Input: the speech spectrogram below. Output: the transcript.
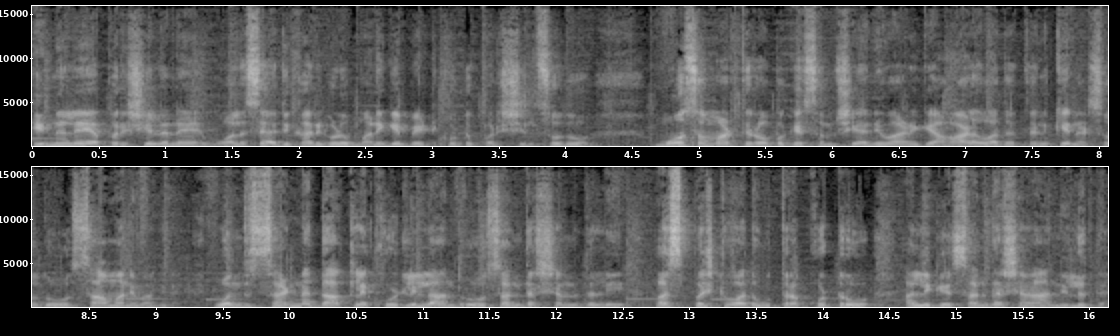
ಹಿನ್ನೆಲೆಯ ಪರಿಶೀಲನೆ, ವಲಸೆ ಅಧಿಕಾರಿಗಳು ಮನೆಗೆ ಭೇಟಿ ಕೊಟ್ಟು ಪರಿಶೀಲಿಸೋದು ಮೋಸ ಮಾಡ್ತಿರೋ ಬಗ್ಗೆ ಸಂಶಯ ನಿವಾರಣೆಗೆ ಆಳವಾದ ತನಿಖೆ ನಡೆಸೋದು ಸಾಮಾನ್ಯವಾಗಿದೆ. ಒಂದು ಸಣ್ಣ ದಾಖಲೆ ಕೊಡಲಿಲ್ಲ ಅಂದರೂ ಸಂದರ್ಶನದಲ್ಲಿ ಅಸ್ಪಷ್ಟವಾದ ಉತ್ತರ ಕೊಟ್ಟರೂ ಅಲ್ಲಿಗೆ ಸಂದರ್ಶನ ನಿಲ್ಲುತ್ತೆ.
